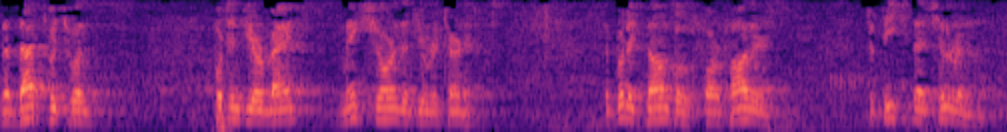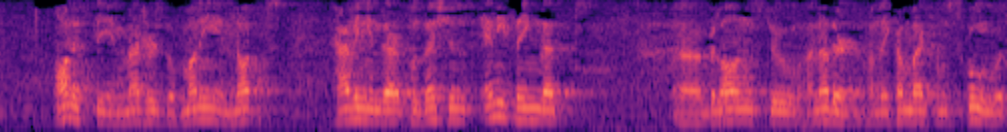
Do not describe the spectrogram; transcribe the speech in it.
That that which was put into your bag make sure that you return it. It's a good example for fathers to teach their children honesty in matters of money and not having in their possession anything that uh, belongs to another when they come back from school with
